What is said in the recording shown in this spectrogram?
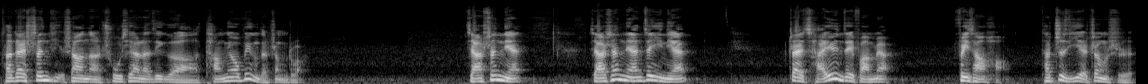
他在身体上呢出现了这个糖尿病的症状。甲申年，甲申年这一年，在财运这方面非常好，他自己也证实，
